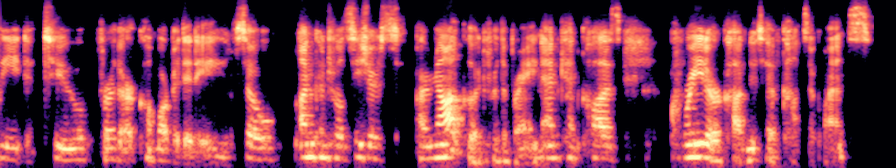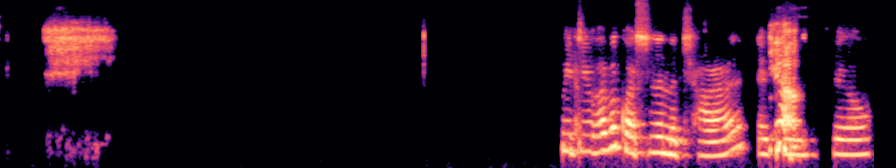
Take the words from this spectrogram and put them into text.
lead to further comorbidity. So uncontrolled seizures are not good for the brain and can cause greater cognitive consequence. We do have a question in the chat. If yeah. You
